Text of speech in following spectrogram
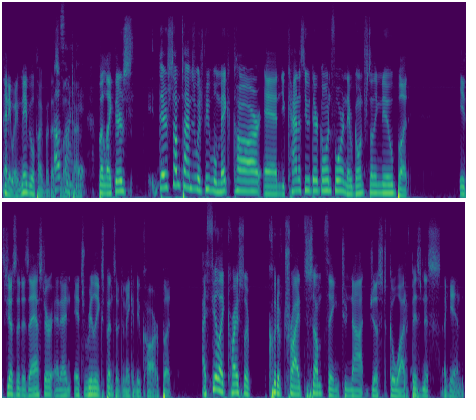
Anyway, maybe we'll talk about that I'll some other time. it. But like, there's there's sometimes in which people make a car and you kind of see what they're going for, and they were going for something new, but it's just a disaster, and then it's really expensive to make a new car. But I feel like Chrysler could have tried something to not just go out of business again.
